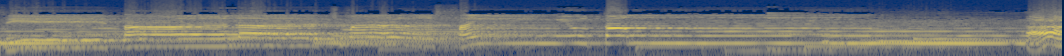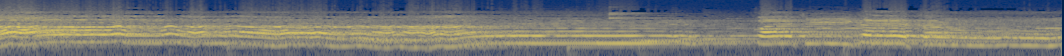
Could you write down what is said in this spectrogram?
सीतालक्ष्मसंयुतम्। आगतम्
